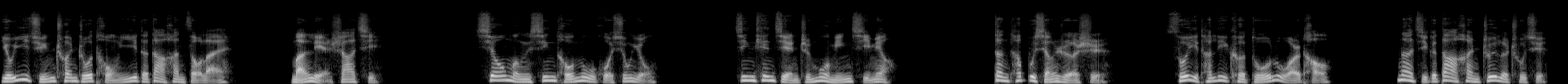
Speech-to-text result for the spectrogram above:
有一群穿着统一的大汉走来，满脸杀气。萧猛心头怒火汹涌，今天简直莫名其妙。但他不想惹事，所以他立刻夺路而逃。那几个大汉追了出去，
